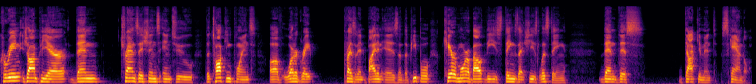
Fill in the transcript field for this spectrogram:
Karine Jean Pierre then transitions into the talking points of what a great president Biden is, and the people care more about these things that she's listing than this document scandal.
